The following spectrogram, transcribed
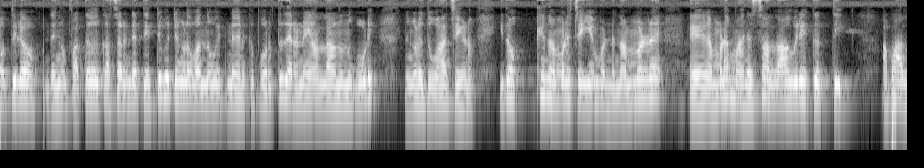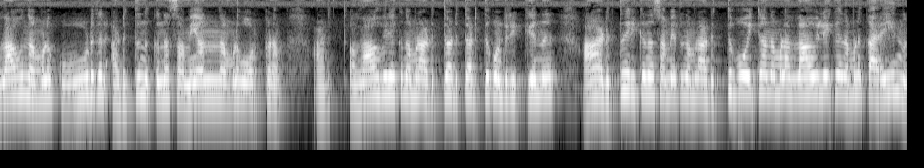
ഓത്തിലോ എന്തെങ്കിലും ഫത്ത് കസറിന്റെ തെറ്റുകുറ്റങ്ങൾ വന്നു പോയിട്ടുണ്ട് എനിക്ക് പുറത്തു തരണേ അള്ളാഹെന്നൊന്നും കൂടി നിങ്ങൾ ദുവാ ചെയ്യണം. ഇതൊക്കെ നമ്മൾ ചെയ്യുമ്പോണ്ട് നമ്മുടെ നമ്മുടെ മനസ്സ് അള്ളാഹുവിലേക്ക് എത്തി. അപ്പോൾ അള്ളാഹു നമ്മൾ കൂടുതൽ അടുത്ത് നിൽക്കുന്ന സമയമാണെന്ന് നമ്മൾ ഓർക്കണം. അടുത്ത് അള്ളാഹുവിലേക്ക് നമ്മൾ അടുത്ത് അടുത്ത് അടുത്ത് കൊണ്ടിരിക്കുന്നു. ആ അടുത്ത് ഇരിക്കുന്ന സമയത്ത് നമ്മൾ അടുത്ത് പോയിട്ടാണ് നമ്മൾ അള്ളാഹുവിലേക്ക് നമ്മൾ കരയുന്നു.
